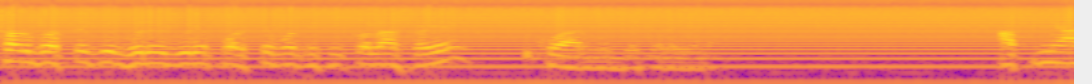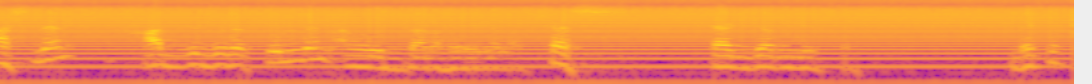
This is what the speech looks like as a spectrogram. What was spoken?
স্বর্গ থেকে ঘুরে ঘুরে পড়তে পড়তে শীতলাস হয়ে কুয়ার মধ্যে পড়ে গেল। আপনি আসলেন, হাত দিয়ে ধরে তুললেন, আমি উদ্ধার হয়ে গেলাম। শেষ, একজন দেখেছ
